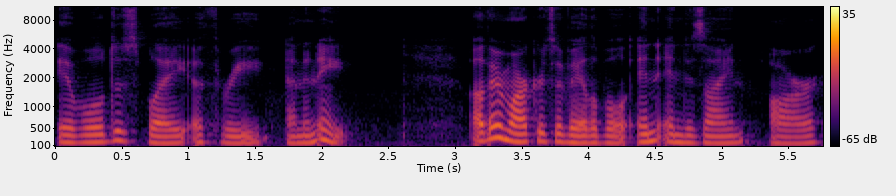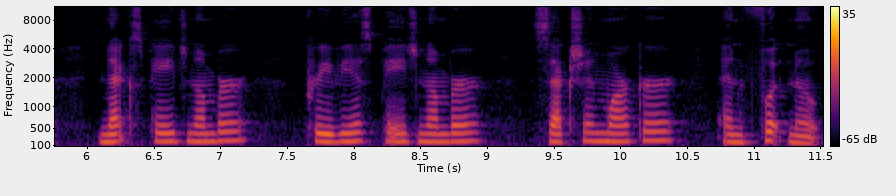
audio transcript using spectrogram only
it will display a 3 and an 8. Other markers available in InDesign are next page number, previous page number, section marker, and footnote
